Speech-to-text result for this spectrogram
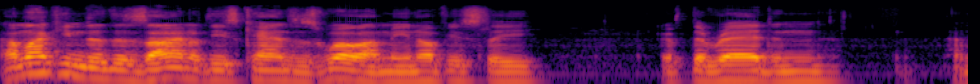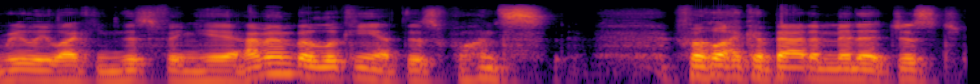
I'm liking the design of these cans as well. I mean, obviously, with the red, and I'm really liking this thing here. I remember looking at this once for like about a minute, just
